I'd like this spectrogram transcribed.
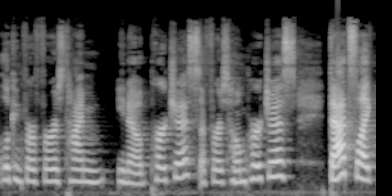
looking for a first time, you know, purchase, a first home purchase, that's like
